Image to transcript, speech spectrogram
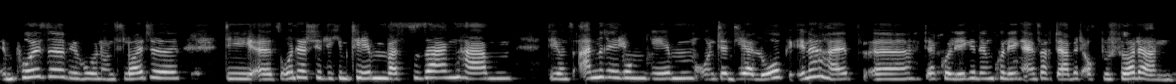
Impulse. Wir holen uns Leute, die äh, zu unterschiedlichen Themen was zu sagen haben, die uns Anregungen geben und den Dialog innerhalb äh, der Kolleginnen und Kollegen einfach damit auch befördern.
